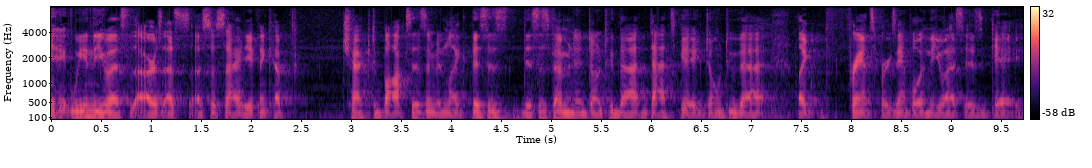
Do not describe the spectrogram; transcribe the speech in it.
we in the us are as a society i think have checked boxes and been like this is this is feminine don't do that that's gay don't do that like france for example in the us is gay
